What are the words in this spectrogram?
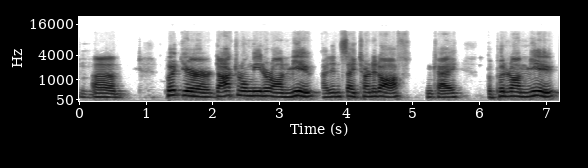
Mm-hmm. Um, put your doctrinal meter on mute. I didn't say turn it off, okay, but put it on mute.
